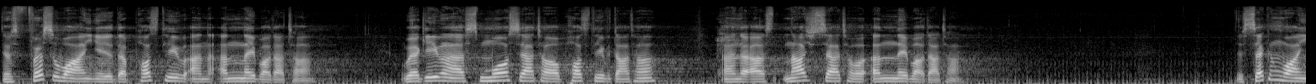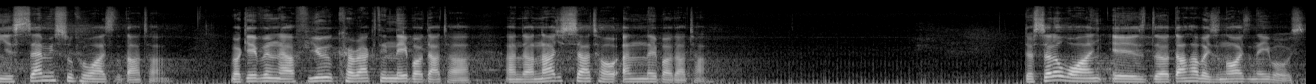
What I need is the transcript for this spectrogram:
The first one is the positive and unlabeled data. We are given a small set of positive data and a large set of unlabeled data. The second one is semi-supervised data. We are given a few correctly labeled data and a large set of unlabeled data. The third one is the data with noise labels.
